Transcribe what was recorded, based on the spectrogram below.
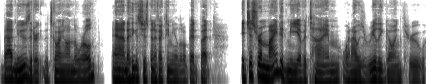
bad news that are that's going on in the world. And I think it's just been affecting me a little bit. But it just reminded me of a time when I was really going through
